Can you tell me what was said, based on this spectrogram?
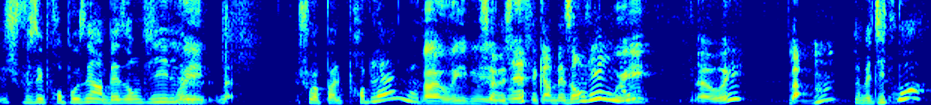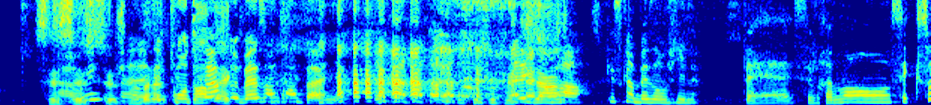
je vous ai proposé un baise en ville. Oui. Bah, je vois pas le problème. Bah oui, mais. Vous savez ce que c'est qu'un baise en ville, non Oui. Bah oui. Non, bah dites-moi. C'est, Ah oui me balade le tout le temps contraire avec. de baise en campagne. Alexandra, qu'est-ce qu'un baise en ville? Ben, c'est vraiment sexo?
